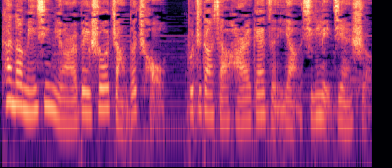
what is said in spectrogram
看到明星女儿被说长得丑，不知道小孩该怎样心理建设。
